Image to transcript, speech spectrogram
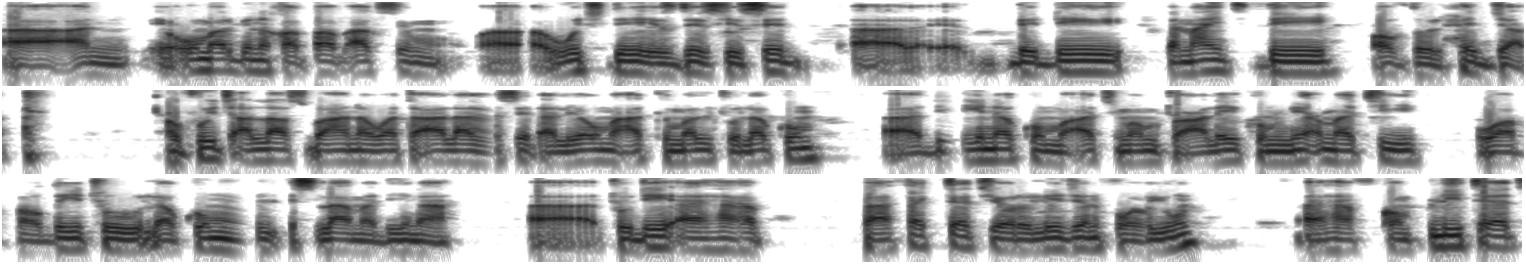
Uh, and Umar bin Khattab asked him, uh, which day is this? He said, uh, the day, the ninth day of the Hijjah, of which Allah subhanahu wa ta'ala said, Al-yawma akmaltu lakum dinakum wa atmamtu alaykum ni'mati wa raditu lakum al-islam dina. Today I have perfected your religion for you. I have completed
